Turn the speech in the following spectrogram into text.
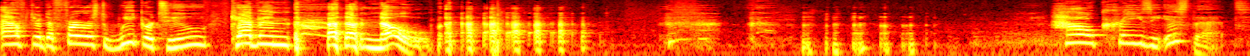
after the first week or two, Kevin, no. How crazy is that?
